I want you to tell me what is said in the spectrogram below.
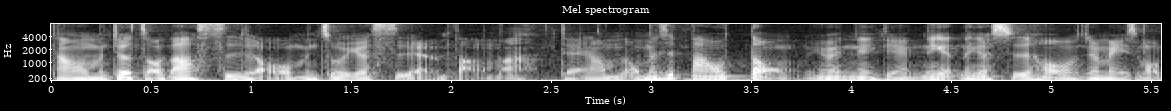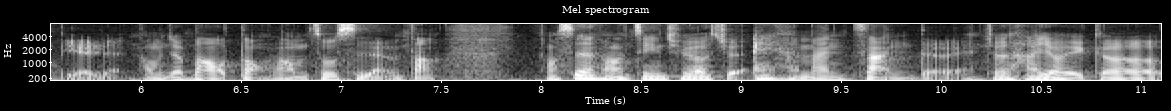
然后我们就走到四楼，我们住一个四人房嘛，对，然后我们我们是包栋，因为那天那个那个时候就没什么别人，我们就包栋，然后我们住四人房，然后四人房进去又觉得哎还蛮赞的，就是它有一个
